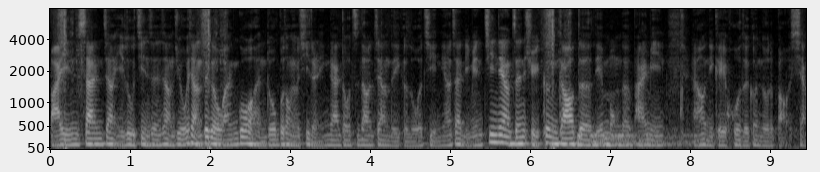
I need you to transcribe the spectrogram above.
白银山，这样一路晋升上去。我想这个玩过很多不同游戏的人应该都知道这样的一个逻辑。你要在里面尽量争取更高的联盟的排名，然后你可以获得更多的宝箱。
